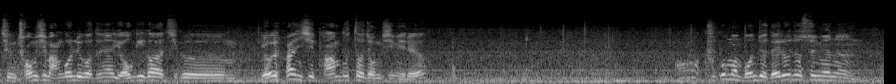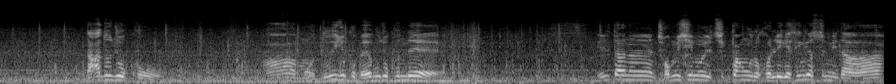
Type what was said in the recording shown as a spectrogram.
지금 점심 안 걸리거든요. 여기가 지금 11시 반부터 점심이래요. 아, 그것만 먼저 내려줬으면은 나도 좋고, 아, 뭐, 누이 좋고 매부 좋고인데, 일단은 점심을 직방으로 걸리게 생겼습니다.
